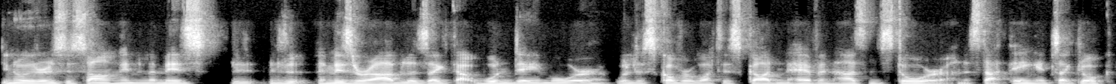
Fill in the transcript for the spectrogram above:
you know, there's a song in Les, Mis- Les Miserables, is like that one day more we'll discover what this God in heaven has in store. And it's that thing. It's like, look,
